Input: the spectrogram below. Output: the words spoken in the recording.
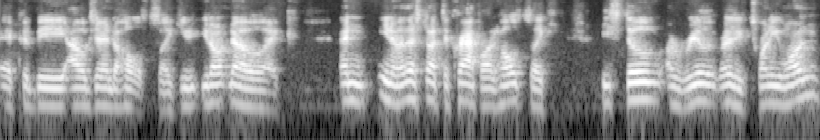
it could be Alexander Holtz. Like you, you don't know. Like, and you know that's not to crap on Holtz. Like he's still a really, really 21,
